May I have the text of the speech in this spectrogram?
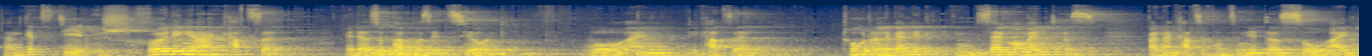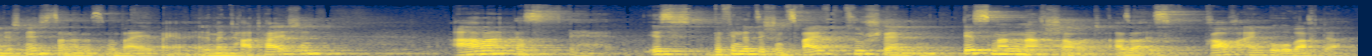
Dann gibt es die Schrödinger Katze mit der Superposition, wo ein, die Katze tot und lebendig im selben Moment ist. Bei einer Katze funktioniert das so eigentlich nicht, sondern das ist nur bei, bei Elementarteilchen. Aber das ist, befindet sich in zwei Zuständen, bis man nachschaut. Also es braucht einen Beobachter.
